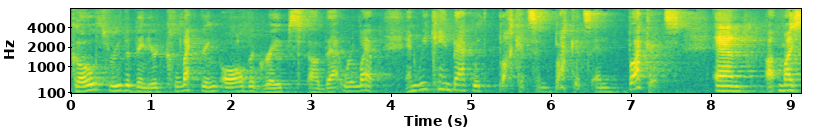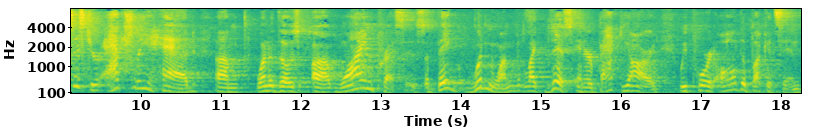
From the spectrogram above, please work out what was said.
go through the vineyard collecting all the grapes uh, that were left. And we came back with buckets and buckets and buckets. And uh, my sister actually had um, one of those uh, wine presses, a big wooden one like this, in her backyard. We poured all the buckets in.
